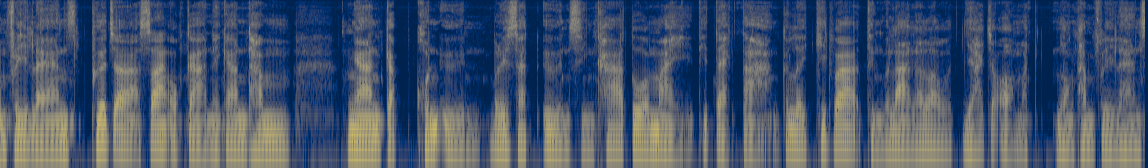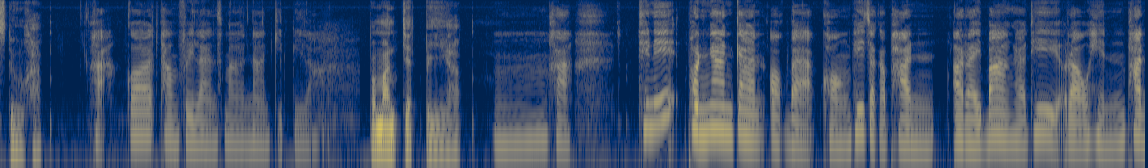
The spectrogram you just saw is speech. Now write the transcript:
ำฟรีแลนซ์เพื่อจะสร้างโอกาสในการทำ งานกับคนอื่น บริษัทอื่น สินค้าตัวใหม่ที่แตกต่าง ก็เลยคิดว่าถึงเวลาแล้วเราอยากจะออกมาลองทำฟรีแลนซ์ดูครับ ค่ะ ก็ทำฟรีแลนซ์มานานกี่ปีแล้วคะประมาณ 7 ปีครับ อืม ค่ะ ทีนี้ผลงานการออกแบบของพี่จักรพันธ์อะไรบ้างคะที่เราเห็นผ่าน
